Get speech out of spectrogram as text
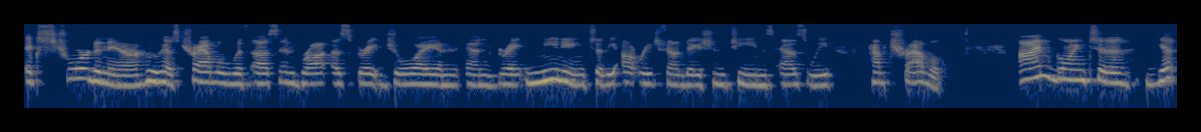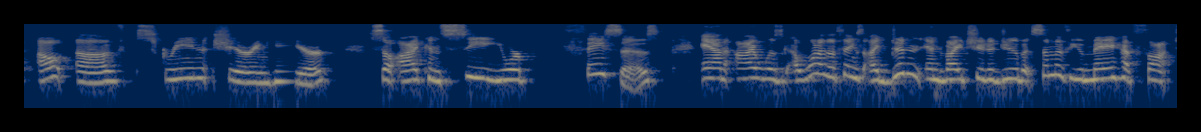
extraordinaire who has traveled with us and brought us great joy and, and great meaning to the Outreach Foundation teams as we have traveled. I'm going to get out of screen sharing here so I can see your faces. And I was, uh, one of the things I didn't invite you to do, but some of you may have thought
